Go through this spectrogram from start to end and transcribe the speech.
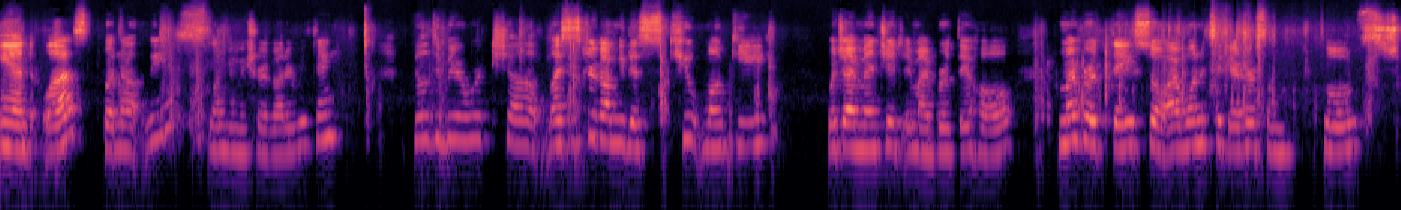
And last but not least, let me make sure I got everything. Build-A-Bear Workshop. My sister got me this cute monkey, which I mentioned in my birthday haul. For my birthday, so I wanted to get her some clothes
